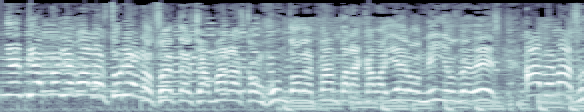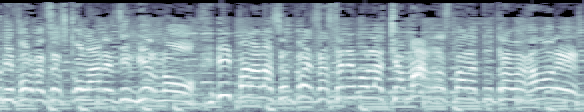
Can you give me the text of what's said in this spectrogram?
Otoño invierno llegó al asturiano. Suéter, chamarras, conjunto de pan para caballeros, niños, bebés. Además, uniformes escolares de invierno. Y para las empresas tenemos las chamarras para tus trabajadores.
